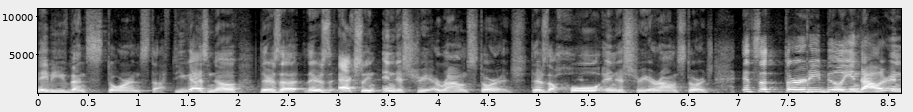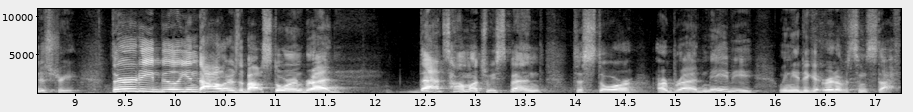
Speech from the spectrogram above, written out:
Maybe you've been storing stuff. Do you guys know there's a there's actually an industry around storage? There's a whole industry around storage. It's a 30 billion dollar industry. 30 billion dollars about storing bread. That's how much we spend to store our bread. Maybe we need to get rid of some stuff.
